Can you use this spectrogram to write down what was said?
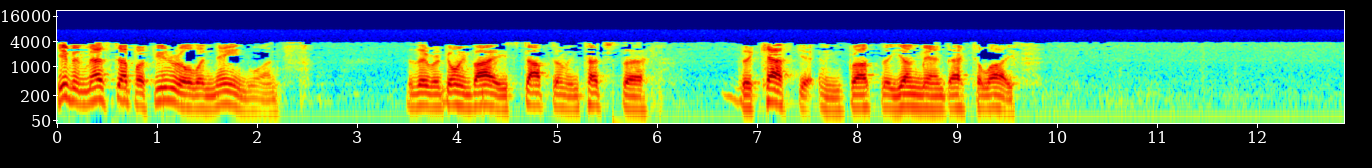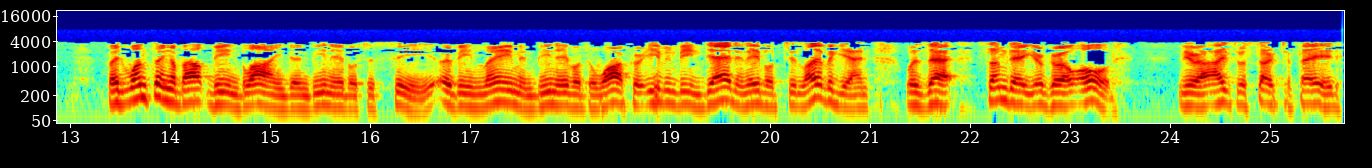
He even messed up a funeral in Nain once. As they were going by, he stopped them and touched the, the casket and brought the young man back to life. But one thing about being blind and being able to see, or being lame and being able to walk, or even being dead and able to live again, was that someday you'll grow old. And your eyes will start to fade.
